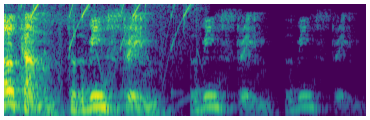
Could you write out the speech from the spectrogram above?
Welcome to the Meme Stream. The Meme Stream. The Meme Stream.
